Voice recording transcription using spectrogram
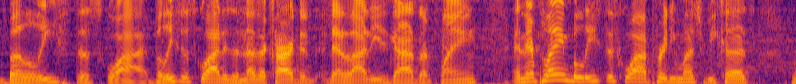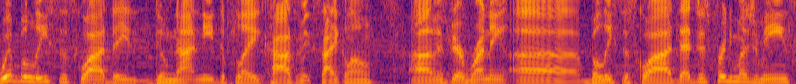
Ballista Squad. Ballista Squad is another card that, that a lot of these guys are playing. And they're playing Ballista Squad pretty much because with Ballista Squad, they do not need to play Cosmic Cyclone. Um, if they're running uh, Ballista Squad, that just pretty much means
